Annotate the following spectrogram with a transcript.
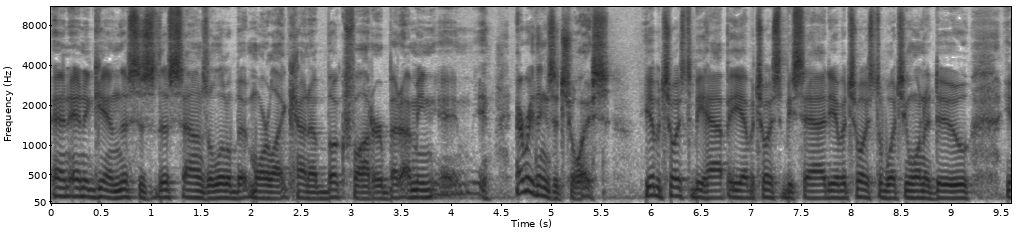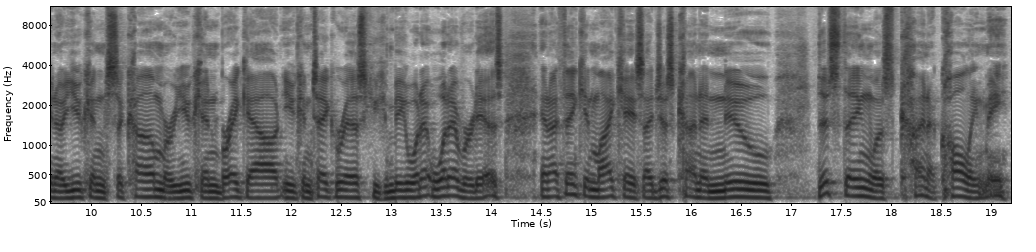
and, and again, this is this sounds a little bit more like kind of book fodder, but I mean, everything's a choice. You have a choice to be happy. You have a choice to be sad. You have a choice to what you want to do. You know, you can succumb or you can break out. You can take risk. You can be whatever, whatever it is. And I think in my case, I just kind of knew this thing was kind of calling me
